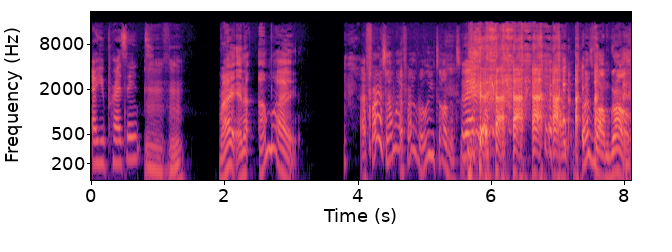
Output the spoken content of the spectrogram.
are you present? hmm right? And I, I'm like, at first I'm like, first of all, who are you talking to? Right, First of all, I'm grown,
